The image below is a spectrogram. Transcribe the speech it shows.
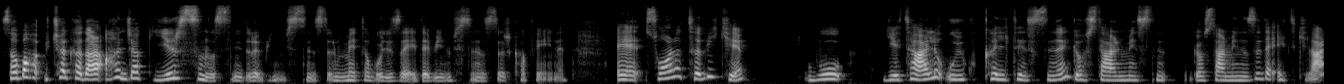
Sabah 3'e kadar ancak yarısını sindirebilmişsinizdir, metabolize edebilmişsinizdir kafeinin. E, sonra tabii ki bu yeterli uyku kalitesini göstermesini, göstermenizi de etkiler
